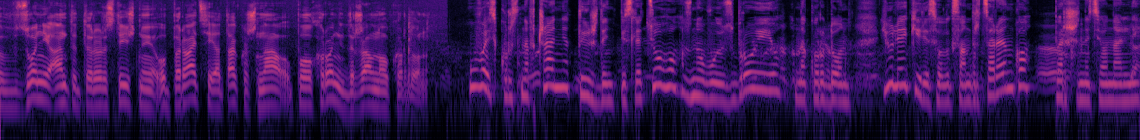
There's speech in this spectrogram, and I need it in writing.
в зоні антитерористичної операції, а також на по охороні державного кордону. Увесь курс навчання – тиждень. Після цього з новою зброєю на кордон. Юлія Кіріс, Олександр Царенко, Перший національний.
